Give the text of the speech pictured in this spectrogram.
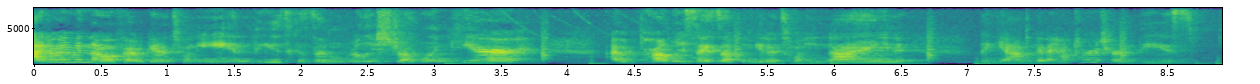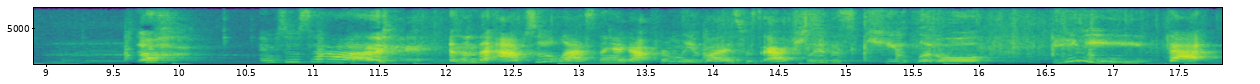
I don't even know if I would get a 28 in these because I'm really struggling here. I would probably size up and get a 29. Yeah, I'm gonna have to return these. Oh, I'm so sad. And then the absolute last thing I got from Levi's was actually this cute little beanie that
